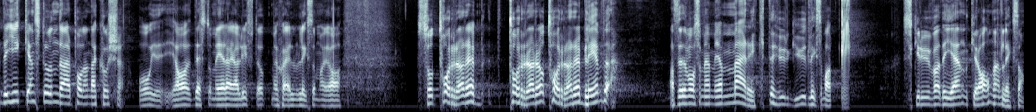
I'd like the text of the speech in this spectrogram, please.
det gick en stund där på den där kursen och jag, desto mer jag lyfte upp mig själv liksom och jag, så torrare, torrare och torrare blev det. Alltså det var som jag, jag märkte hur Gud liksom bara skruvade igen kranen liksom.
